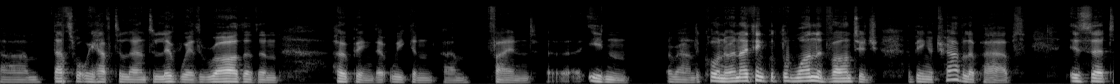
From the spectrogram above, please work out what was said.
um, that's what we have to learn to live with rather than hoping that we can um, find uh, Eden around the corner. And I think the one advantage of being a traveler, perhaps, is that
